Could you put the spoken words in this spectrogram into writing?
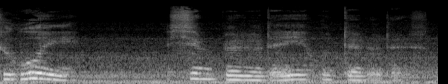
すごいシンプルでいいホテルですね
